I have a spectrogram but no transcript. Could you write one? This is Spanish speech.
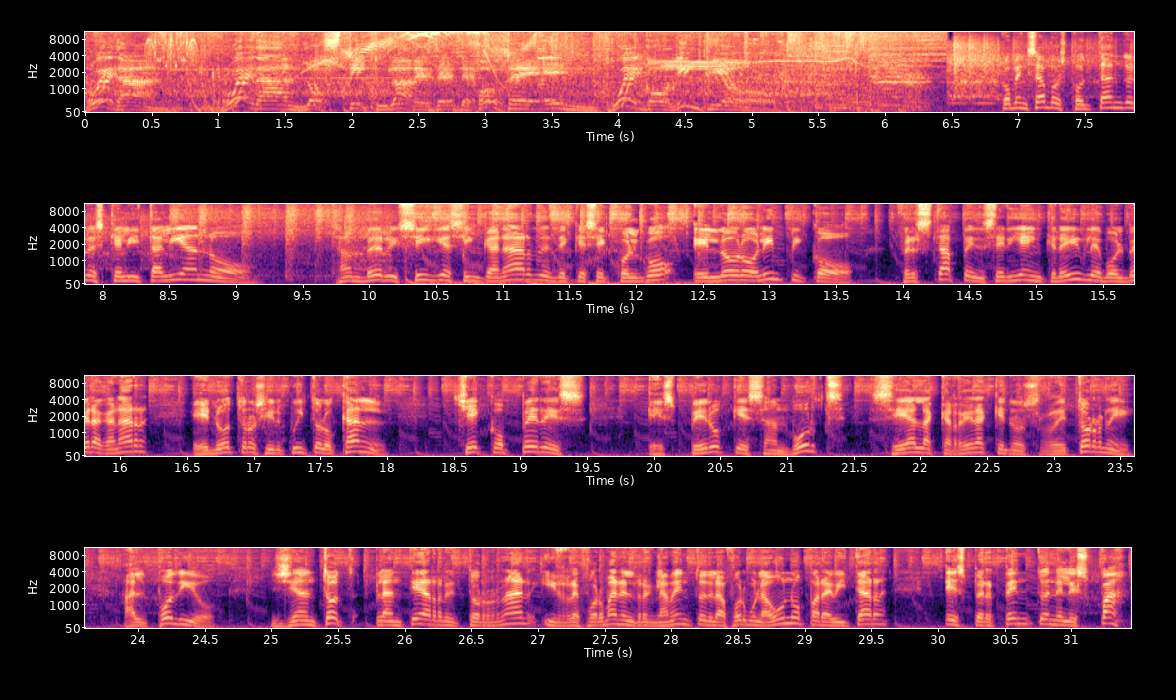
Ruedan, ruedan los titulares del deporte en juego limpio. Comenzamos contándoles que el italiano Tamberry sigue sin ganar desde que se colgó el oro olímpico. Verstappen sería increíble volver a ganar en otro circuito local. Checo Pérez, espero que Zandvoort sea la carrera que nos retorne al podio. Jean Todt plantea retornar y reformar el reglamento de la Fórmula 1 para evitar esperpento en el spa.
